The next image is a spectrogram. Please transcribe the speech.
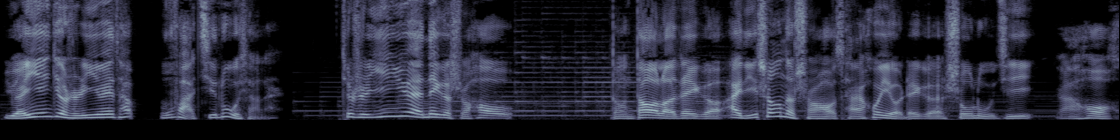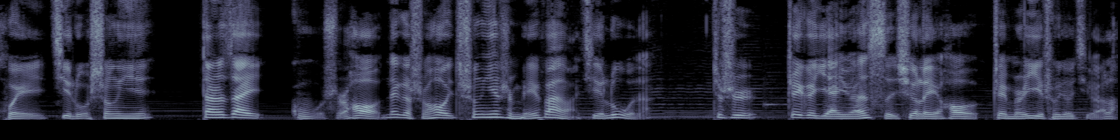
原因就是因为它无法记录下来，就是音乐那个时候，等到了这个爱迪生的时候，才会有这个收录机，然后会记录声音。但是在古时候，那个时候声音是没办法记录的，就是这个演员死去了以后，这门艺术就绝了。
